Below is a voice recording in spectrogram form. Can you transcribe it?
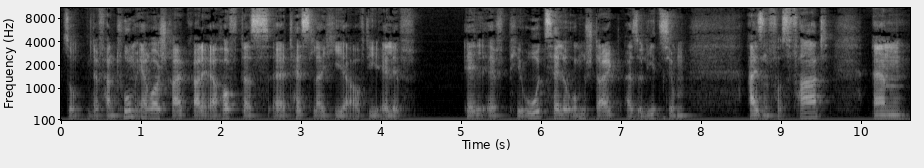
So, der Phantom-Error schreibt gerade, er hofft, dass äh, Tesla hier auf die LF, LFPO-Zelle umsteigt, also Lithium-Eisenphosphat. Ähm,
